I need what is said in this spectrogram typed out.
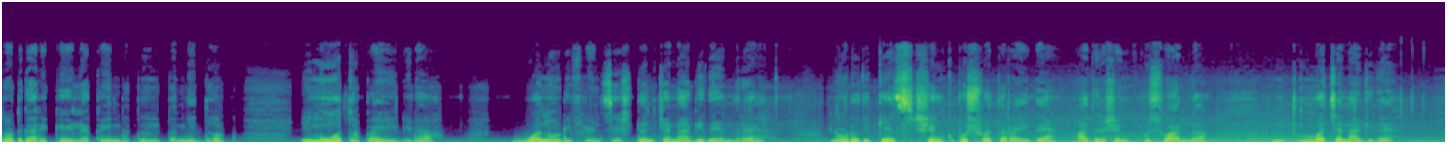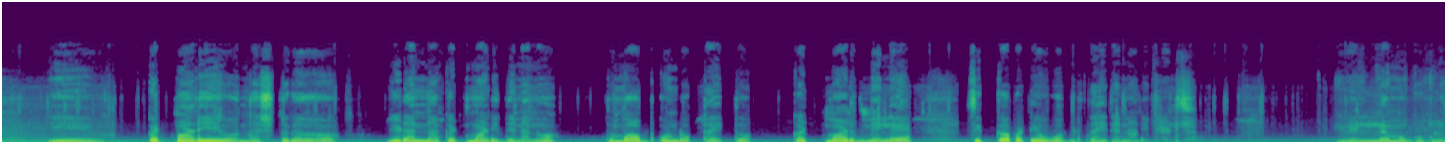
ತೋಟಗಾರಿಕೆ ಇಲಾಖೆಯಿಂದ ತಂದಿದ್ದು. ಇದು ಮೂವತ್ತು ರೂಪಾಯಿ ಗಿಡ. ಹೂವು ನೋಡಿ ಫ್ರೆಂಡ್ಸ್, ಎಷ್ಟೊಂದು ಚೆನ್ನಾಗಿದೆ ಅಂದರೆ, ನೋಡೋದಕ್ಕೆ ಶಂಕುಪುಷ್ಪ ಥರ ಇದೆ. ಆದರೆ ಶಂಕುಪುಷ್ಪ ಅಲ್ಲ, ತುಂಬ ಚೆನ್ನಾಗಿದೆ. ಈ ಕಟ್ ಮಾಡಿ ಒಂದಷ್ಟು ಗಿಡನ ಕಟ್ ಮಾಡಿದ್ದೆ ನಾನು. ತುಂಬ ಹಬ್ಕೊಂಡು ಹೋಗ್ತಾಯಿತ್ತು ಕಟ್ ಮಾಡಿದ್ಮೇಲೆ ಸಿಕ್ಕಾಪಟ್ಟೆ ಹೂವು ಇದೆ ನೋಡಿ ಫ್ರೆಂಡ್ಸ್ ಇವೆಲ್ಲ ಮೊಗ್ಗುಗಳು.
